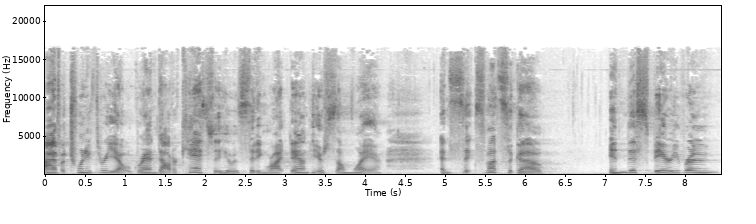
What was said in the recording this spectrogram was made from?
I have a 23 year old granddaughter, Cassie, who is sitting right down here somewhere. And six months ago, in this very room,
